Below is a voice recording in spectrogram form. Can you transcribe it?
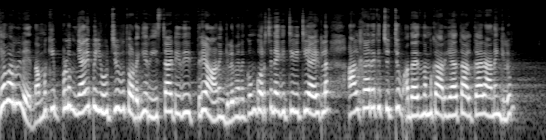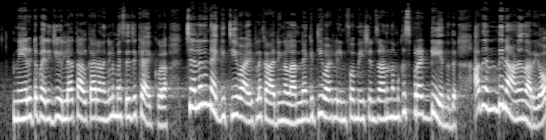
ഞാൻ പറഞ്ഞില്ലേ നമുക്കിപ്പോഴും ഞാനിപ്പോൾ യൂട്യൂബ് തുടങ്ങി റീസ്റ്റാർട്ട് ചെയ്ത് ഇത്രയാണെങ്കിലും എനിക്കും കുറച്ച് നെഗറ്റിവിറ്റി ആയിട്ടുള്ള ആൾക്കാരൊക്കെ ചുറ്റും അതായത് നമുക്ക് അറിയാത്ത ആൾക്കാരാണെങ്കിലും നേരിട്ട് പരിചയമില്ലാത്ത ആൾക്കാരാണെങ്കിലും മെസ്സേജ് ഒക്കെ അയക്കുക. ചിലർ നെഗറ്റീവ് ആയിട്ടുള്ള കാര്യങ്ങളാണ്. നെഗറ്റീവ് ആയിട്ടുള്ള ഇൻഫർമേഷൻസ് ആണ് നമുക്ക് സ്പ്രെഡ് ചെയ്യുന്നത്. അതെന്തിനാണെന്ന് അറിയോ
